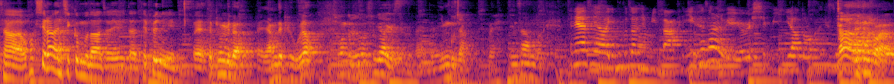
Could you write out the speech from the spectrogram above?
자, 확실한 직급 문화. 자, 일단 대표님. 네 대표입니다. 네, 양 대표고요. 직원들을 좀 소개하겠습니다. 일단 임 부장. 네 인사 한번. 안녕하세요 임 부장입니다. 이 회사를 위해 열심히 일하도록 하겠습니다. 아 너무 좋아요.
